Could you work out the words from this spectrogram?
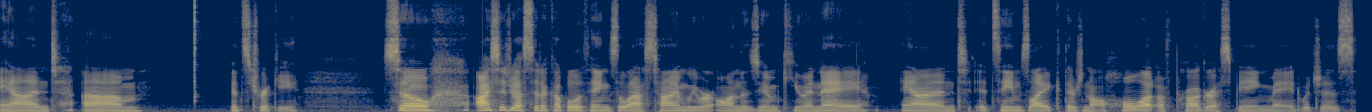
and um, it's tricky. So I suggested a couple of things the last time we were on the Zoom Q and A, and it seems like there's not a whole lot of progress being made, which is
